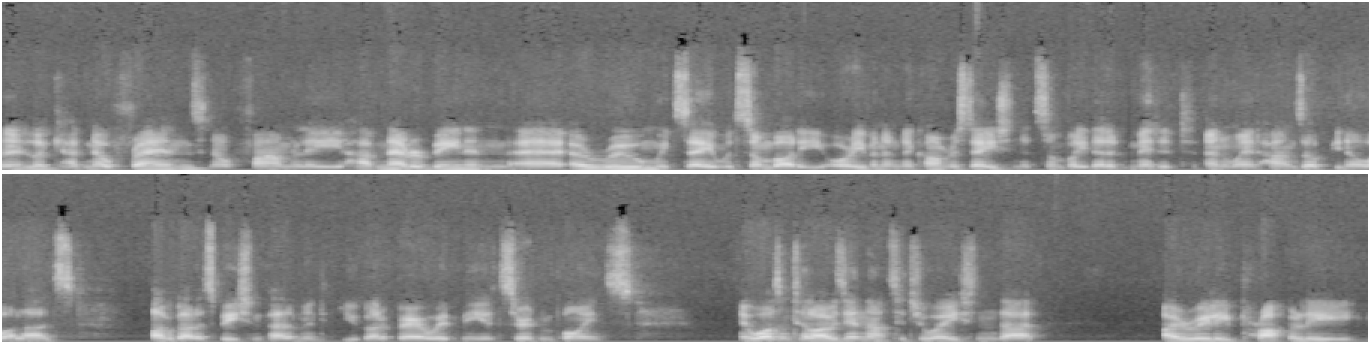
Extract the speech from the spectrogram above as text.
eh, like had no friends, no family, have never been in a, a, room, we'd say, with somebody, or even in a conversation with somebody that admitted and went hands up. You know what, lads, I've got a speech impediment. You got to bear with me at certain points. It wasn't until I was in that situation that I really properly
